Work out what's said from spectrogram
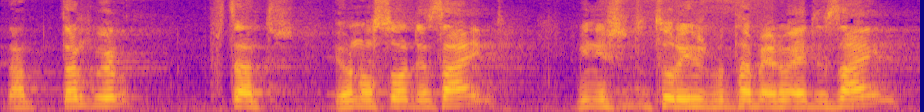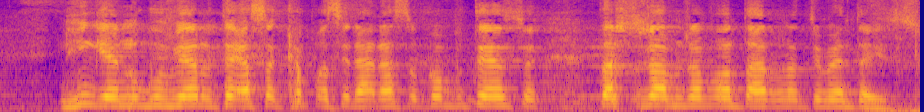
Portanto, tranquilo. Portanto, eu não sou design, ministro do Turismo também não é design, Ninguém no governo tem essa capacidade, essa competência. Nós estejamos à vontade relativamente a isso.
